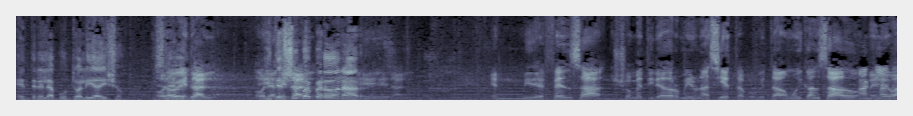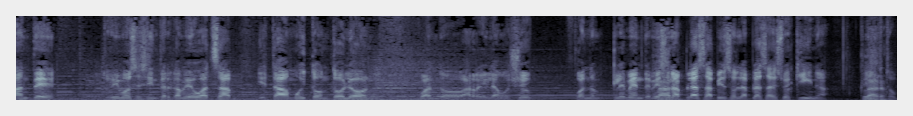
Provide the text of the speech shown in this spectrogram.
entre la puntualidad y yo. Hola, Sabelo. ¿qué tal? Hola, Y te ¿qué supe tal? perdonar. Eh, en mi defensa, yo me tiré a dormir una siesta porque estaba muy cansado, Ah, me claro. levanté, tuvimos ese intercambio de WhatsApp y estaba muy tontolón cuando arreglamos. Yo, cuando Clemente me Claro. una plaza, pienso en la plaza de su esquina. Claro. Listo,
